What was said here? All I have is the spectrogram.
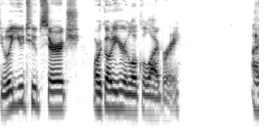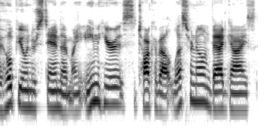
do a YouTube search, or go to your local library. I hope you understand that my aim here is to talk about lesser known bad guys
